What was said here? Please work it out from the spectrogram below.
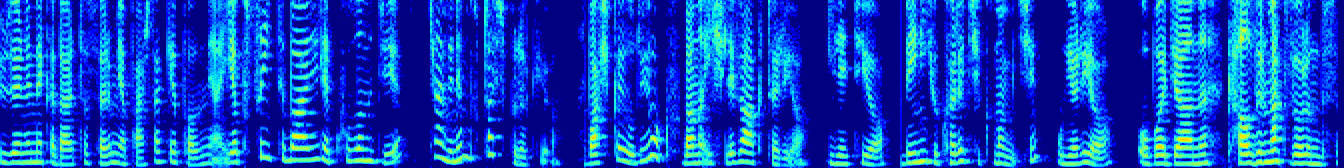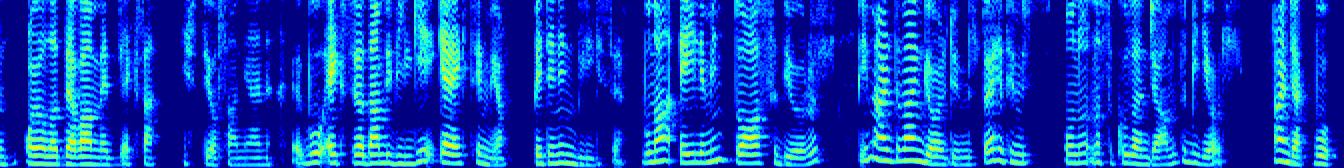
Üzerine ne kadar tasarım yaparsak yapalım. Yani yapısı itibariyle kullanıcıyı kendine muhtaç bırakıyor. Başka yolu yok. Bana işlevi aktarıyor, iletiyor. Beni yukarı çıkmam için uyarıyor. O bacağını kaldırmak zorundasın o yola devam edeceksen istiyorsan yani. E, bu ekstradan bir bilgi gerektirmiyor. Bedenin bilgisi. Buna eylemin doğası diyoruz. Bir merdiven gördüğümüzde hepimiz onu nasıl kullanacağımızı biliyoruz. Ancak bu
